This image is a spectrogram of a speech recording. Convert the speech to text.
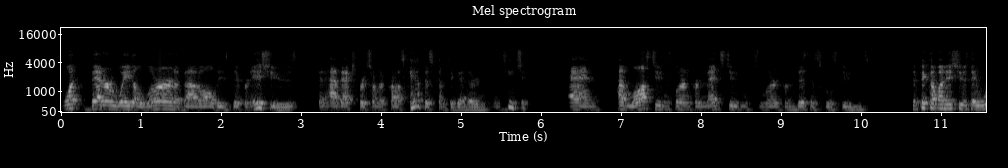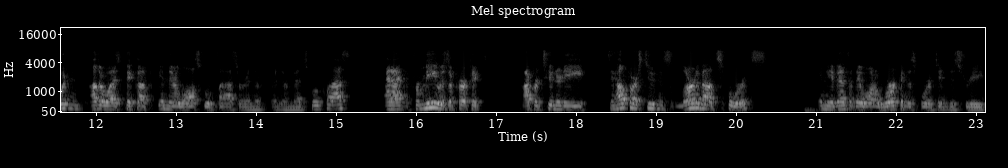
what better way to learn about all these different issues than have experts from across campus come together and, and teach it, and have law students learn from med students to learn from business school students to pick up on issues they wouldn't otherwise pick up in their law school class or in their, in their med school class. And I, for me, it was a perfect opportunity to help our students learn about sports in the event that they want to work in the sports industry,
